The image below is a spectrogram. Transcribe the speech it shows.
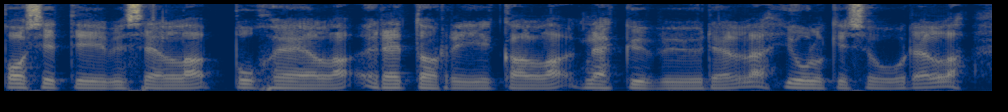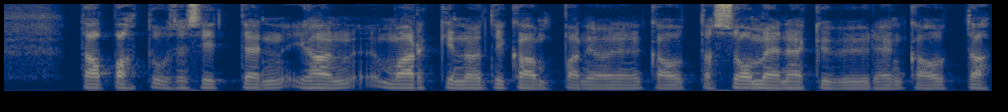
positiivisella puheella, retoriikalla, näkyvyydellä, julkisuudella. Tapahtuu se sitten ihan markkinointikampanjoiden kautta, somenäkyvyyden kautta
